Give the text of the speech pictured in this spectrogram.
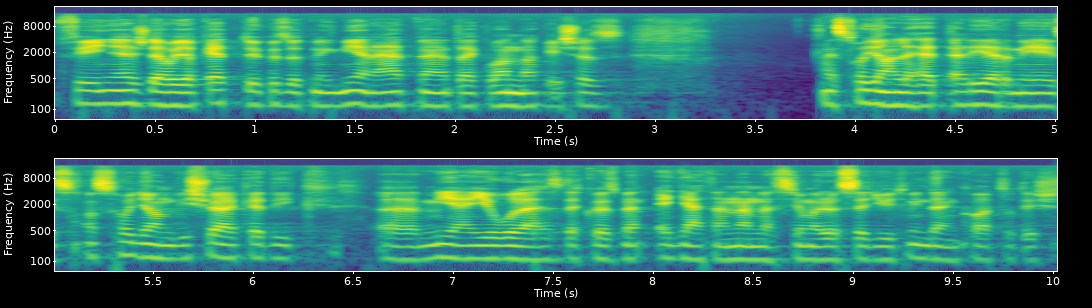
fényes, de hogy a kettő között még milyen átmenetek vannak, és ez ezt hogyan lehet elérni, az hogyan viselkedik, milyen jó lesz, de közben egyáltalán nem lesz jó, mert összegyűjt minden kartot, és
